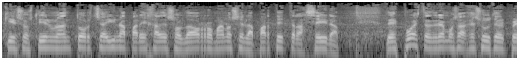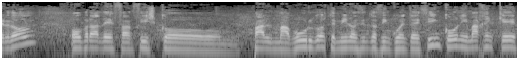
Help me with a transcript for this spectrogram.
quien sostiene una antorcha y una pareja de soldados romanos en la parte trasera después tendremos a Jesús del Perdón obra de Francisco Palma Burgos de 1955 una imagen que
